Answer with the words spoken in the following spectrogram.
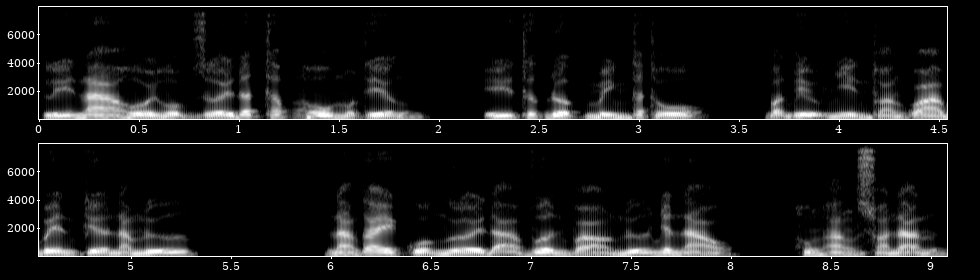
Lý Na hồi hộp dưới đất thấp hô một tiếng, ý thức được mình thất thố, vận điệu nhìn thoáng qua bên kia nam nữ. Nam tay của người đã vươn vào nữ nhân áo, hung hăng xoa nắn,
